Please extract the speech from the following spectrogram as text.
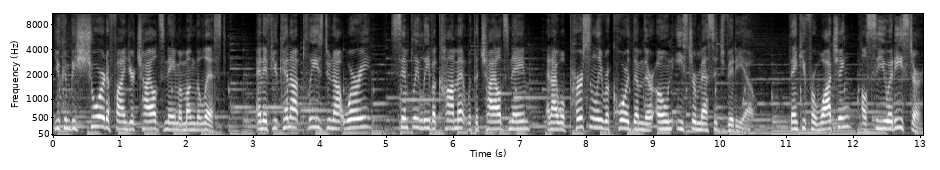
you can be sure to find your child's name among the list. And if you cannot, please do not worry. Simply leave a comment with the child's name, and I will personally record them their own Easter message video. Thank you for watching. I'll see you at Easter.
